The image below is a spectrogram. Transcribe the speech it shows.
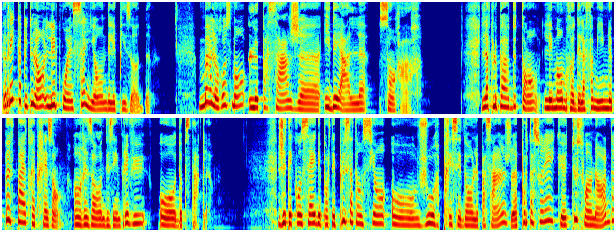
Récapitulons les points salients de l'épisode. Malheureusement, le passage euh, idéal sont rares. La plupart du temps, les membres de la famille ne peuvent pas être présents en raison des imprévus ou d'obstacles. Je te conseille de porter plus attention aux jours précédant le passage pour t'assurer que tout soit en ordre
